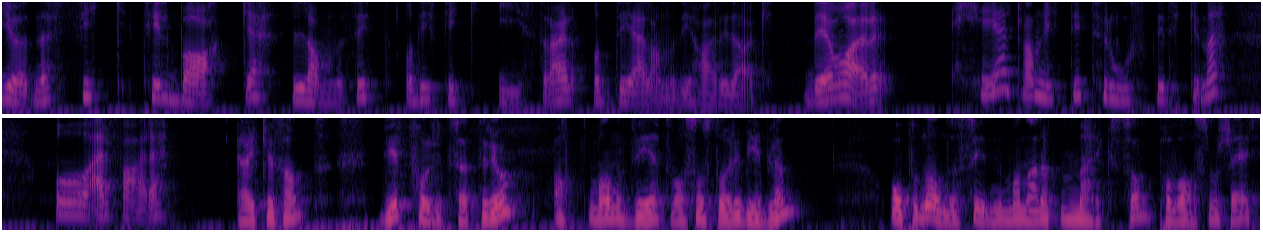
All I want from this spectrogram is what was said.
jødene fikk tilbake landet sitt, og de fikk Israel, og det landet de har i dag. Det må være helt vanvittig trosstyrkende å erfare. Ja, ikke sant? Det forutsetter jo at man vet hva som står i Bibelen, og på den andre siden man er oppmerksom på hva som skjer.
